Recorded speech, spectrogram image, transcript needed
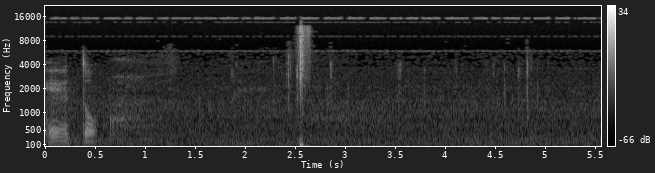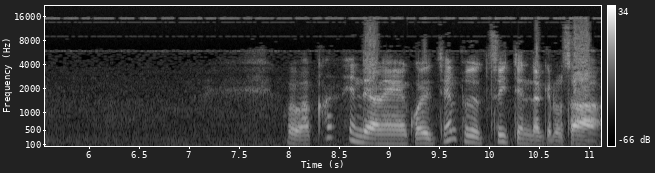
ケイト。これわかんねえんだよね。これ全部ついてんだけどさ、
